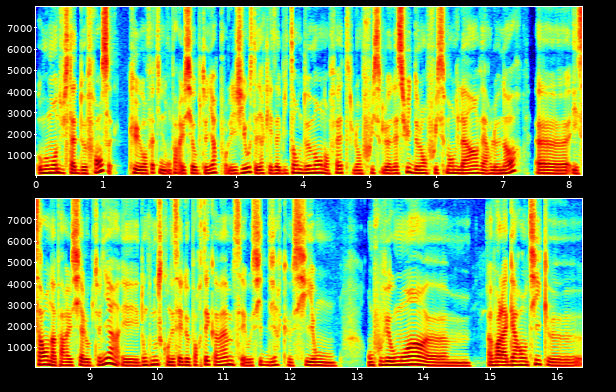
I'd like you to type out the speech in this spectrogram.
au moment du Stade de France, qu'en en fait ils n'ont pas réussi à obtenir pour les JO, c'est-à-dire que les habitants demandent en fait la suite de l'enfouissement de la 1 vers le nord, euh, et ça on n'a pas réussi à l'obtenir. Et donc nous ce qu'on essaye de porter quand même, c'est aussi de dire que si on, pouvait au moins euh, avoir la garantie que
